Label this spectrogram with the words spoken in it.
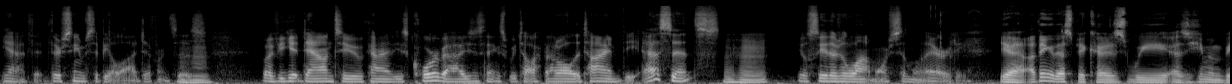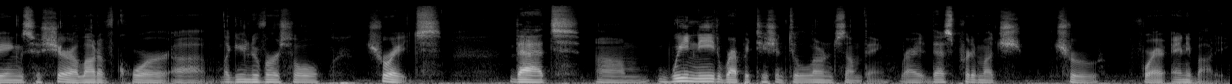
yeah th- there seems to be a lot of differences Mhm. But if you get down to kind of these core values and things we talk about all the time the essence Mm-hmm. you'll see there's a lot more similarity Yeah, I think that's because we, as human beings, share a lot of core, uh, like universal traits that um, we need repetition to learn something, right? That's pretty much true for anybody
